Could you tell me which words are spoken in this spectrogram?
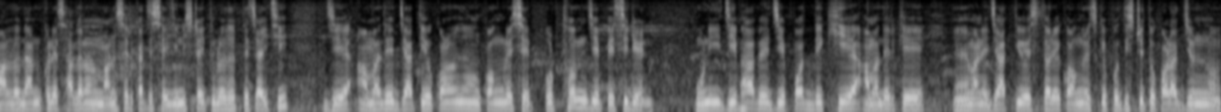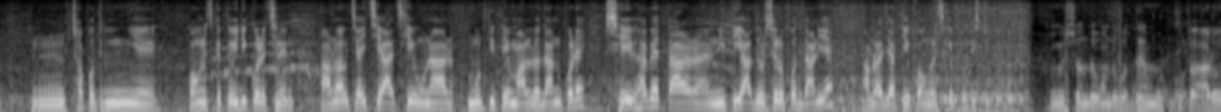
মাল্যদান করে সাধারণ মানুষের কাছে সেই জিনিসটাই তুলে ধরতে চাইছি যে আমাদের জাতীয় কংগ্রেসের প্রথম যে প্রেসিডেন্ট উনি যেভাবে যে পথ দেখিয়ে আমাদেরকে মানে জাতীয় স্তরে কংগ্রেসকে প্রতিষ্ঠিত করার জন্য শপথ নিয়ে কংগ্রেসকে তৈরি করেছিলেন আমরাও চাইছি আজকে ওনার মূর্তিতে মাল্যদান করে সেইভাবে তার নীতি আদর্শের উপর দাঁড়িয়ে আমরা জাতীয় কংগ্রেসকে প্রতিষ্ঠিত করি উমেশচন্দ্র বন্দ্যোপাধ্যায়ের মূর্তি তো আরও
